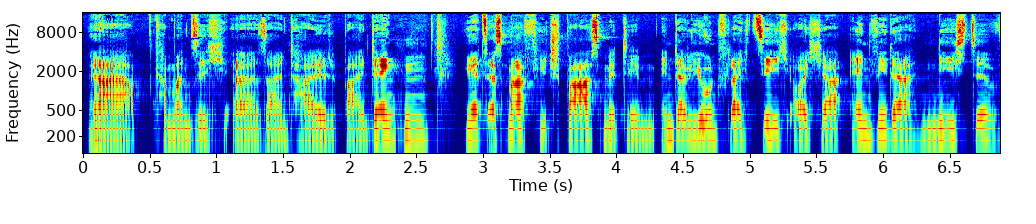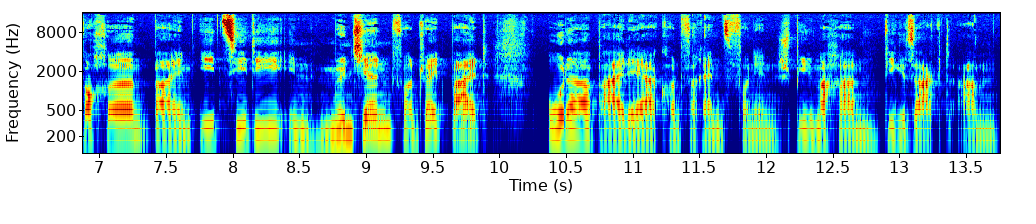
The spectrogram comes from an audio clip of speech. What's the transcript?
Naja, kann man sich äh, seinen Teil bei denken. Jetzt erstmal viel Spaß mit dem Interview und vielleicht sehe ich euch ja entweder nächste Woche beim ECD in München von TradeByte oder bei der Konferenz von den Spielmachern, wie gesagt, am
